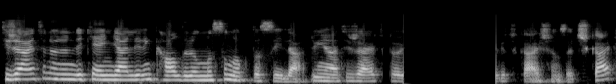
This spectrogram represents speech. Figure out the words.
Ticaretin önündeki engellerin kaldırılması noktasıyla Dünya Ticaret Örgütü karşınıza çıkar.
